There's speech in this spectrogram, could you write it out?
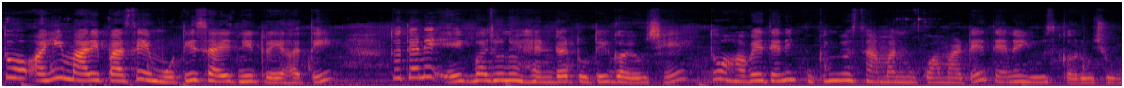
તો અહીં મારી પાસે મોટી સાઇઝની ટ્રે હતી. તો તેને એક બાજુનું હેન્ડલ તૂટી ગયું છે. તો હવે તેની કુકિંગનો સામાન મૂકવા માટે તેને યુઝ કરું છું.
